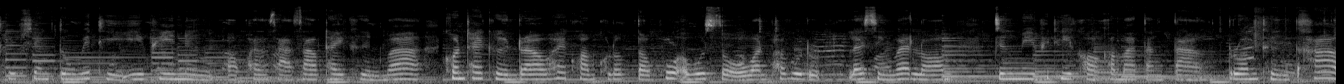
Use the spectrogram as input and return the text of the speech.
คลิปเชียงตุงวิถี EP 1 ออกพรรษาชาวไทยขืนว่า คนไทยขืนเราให้ความเคารพต่อผู้อาวุโสวันพบุรุษ และสิ่งแวดล้อม จึงมีพิธีขอขมาต่างๆ รวมถึงข้าว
